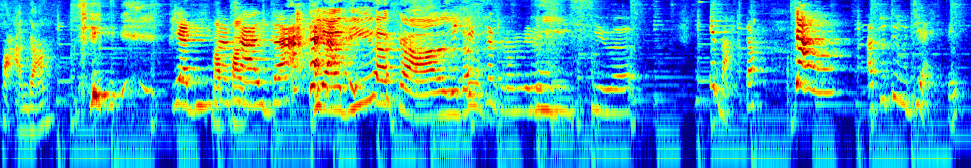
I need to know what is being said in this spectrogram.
Paga. sì, Piadina pa- Calda. Piadina Sì, calda. questo è bellissimo. E basta. Ciao a tutti i UGF.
